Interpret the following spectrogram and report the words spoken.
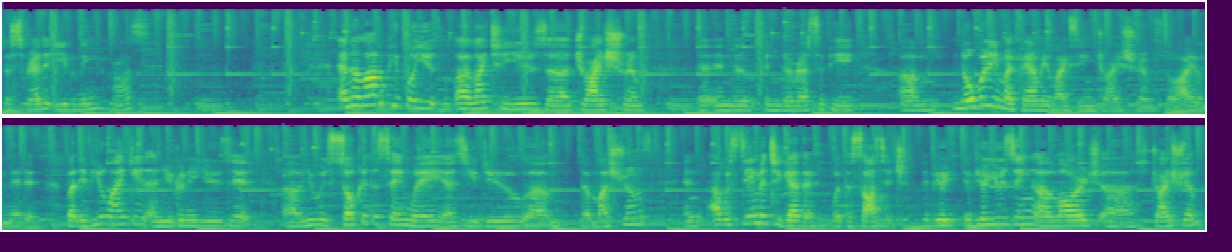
Just spread it evenly across. And a lot of people use, uh, like to use uh, dry shrimp uh, in the in the recipe. Um, nobody in my family likes eating dry shrimp, so I omit it. But if you like it and you're going to use it, uh, you would soak it the same way as you do um, the mushrooms, and I would steam it together with the sausage. If you're if you're using a large uh, dry shrimp,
